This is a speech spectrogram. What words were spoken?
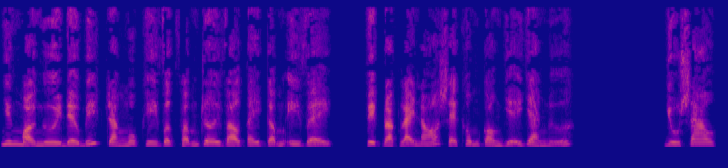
Nhưng mọi người đều biết rằng một khi vật phẩm rơi vào tay cẩm y vệ, việc đoạt lại nó sẽ không còn dễ dàng nữa. Dù sao,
